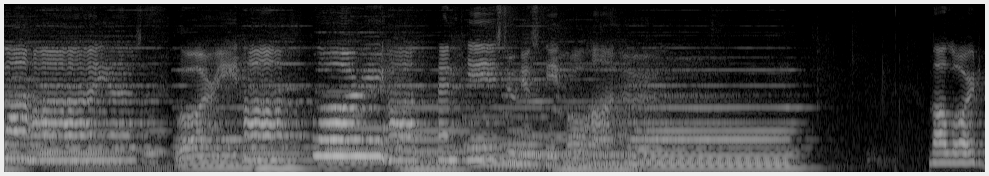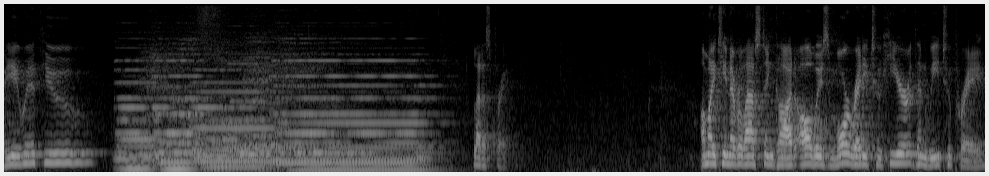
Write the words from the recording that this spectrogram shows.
The highest glory, and peace to his people on earth. The Lord be with you. Let us pray. Almighty and everlasting God, always more ready to hear than we to pray,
